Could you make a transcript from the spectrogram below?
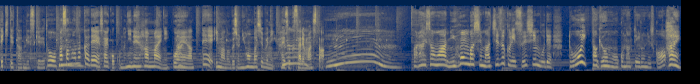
できてたんですけれど、まあ、その中で最後この2年半前にご縁あって、今の部署日本橋部に配属されました。新井さんは日本橋まちづくり推進部でどういった業務を行っているんですか？はい、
